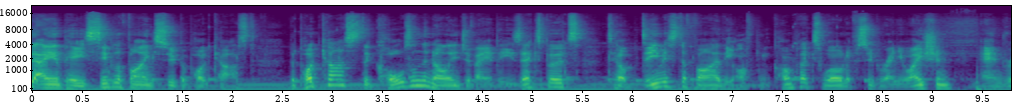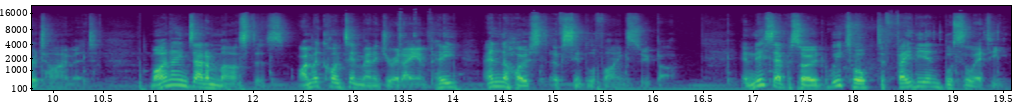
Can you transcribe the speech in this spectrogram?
to AMP's Simplifying Super podcast, the podcast that calls on the knowledge of AMP's experts to help demystify the often complex world of superannuation and retirement. My name's Adam Masters. I'm a content manager at AMP and the host of Simplifying Super. In this episode, we talk to Fabian Bussoletti,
